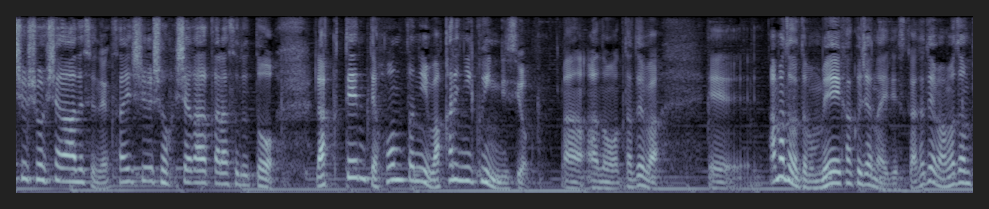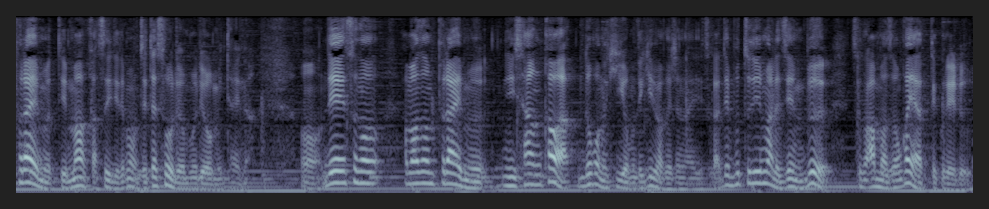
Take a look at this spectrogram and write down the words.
終消費者側ですよね最終消費者側からすると楽天って本当に分かりにくいんですよ。ああの例えばえー、アマゾンだと明確じゃないですか。例えばアマゾンプライムっていうマークがついてても絶対送料無料みたいな、うん、でそのアマゾンプライムに参加はどこの企業もできるわけじゃないですか。で物流まで全部そのアマゾンがやってくれる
